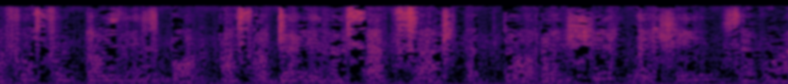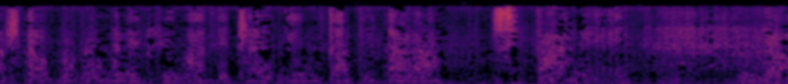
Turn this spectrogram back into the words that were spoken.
a fost întors din zbor. Pasagerii lăsați să aștepte ore și, deși se cunoșteau problemele climatice din capitala Spaniei. Da.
